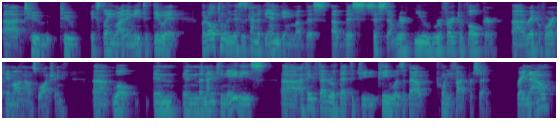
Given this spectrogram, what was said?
uh, to to explain why they need to do it. But ultimately, this is kind of the end game of this of this system. We you referred to Volcker uh, right before I came on. I was watching. Uh, well, in in the 1980s, uh, I think federal debt to GDP was about 25 percent. Right now,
